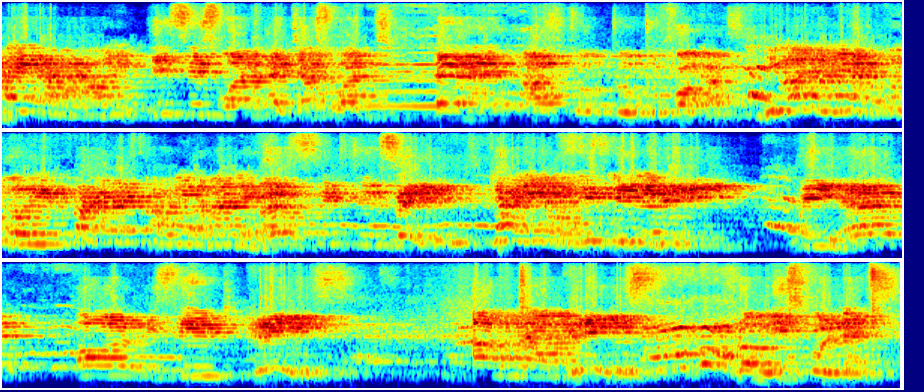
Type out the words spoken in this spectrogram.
mpera baraoni. this is what I just want uh, us to, to, to focus. Ndiona mnena kudori kwa resa uli mande. Verse 16 says, ya. Indeed, we have all received grace after grace from his fullness.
